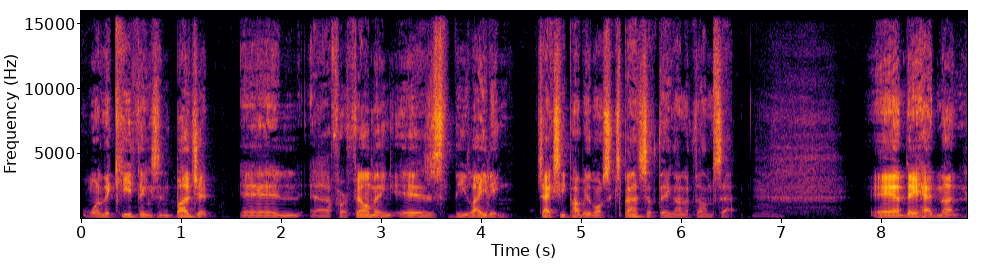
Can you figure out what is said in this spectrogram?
one of the key things in budget in uh, for filming is the lighting. It's actually probably the most expensive thing on a film set, and they had none.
